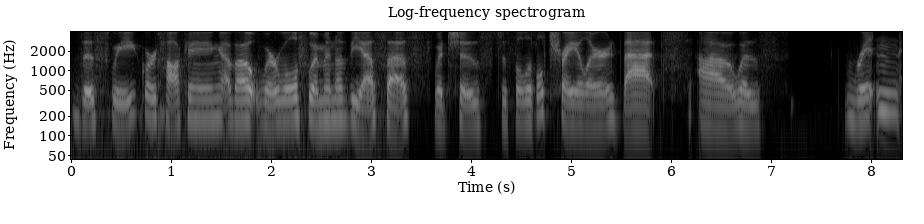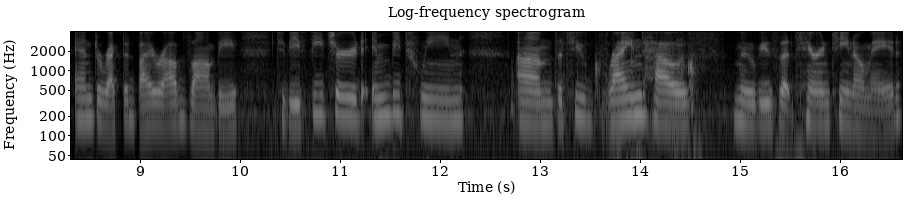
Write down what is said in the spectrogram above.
this week we're talking about Werewolf Women of the SS, which is just a little trailer that uh, was written and directed by Rob Zombie to be featured in between um, the two Grindhouse movies that Tarantino made.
